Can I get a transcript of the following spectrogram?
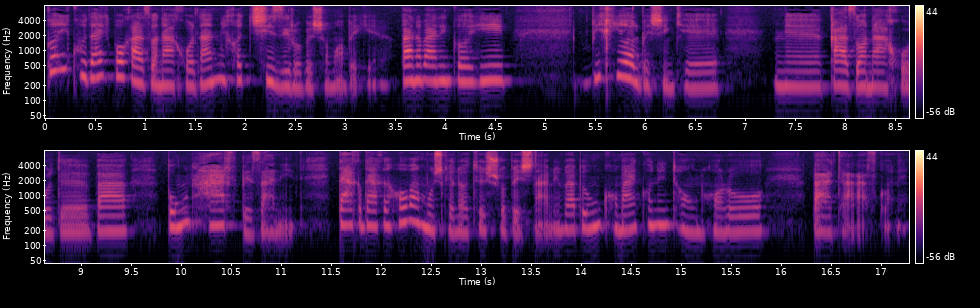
گاهی کودک با غذا نخوردن می‌خواد چیزی رو به شما بگه. بنابراین گاهی بیخیال بشین که غذا نخورده و به اون حرف بزنید دقدقه ها و مشکلاتش رو بشنوین و به اون کمک کنین تا اونها رو برطرف کنه.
